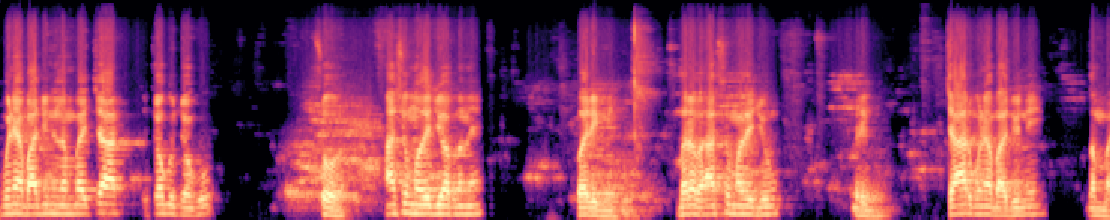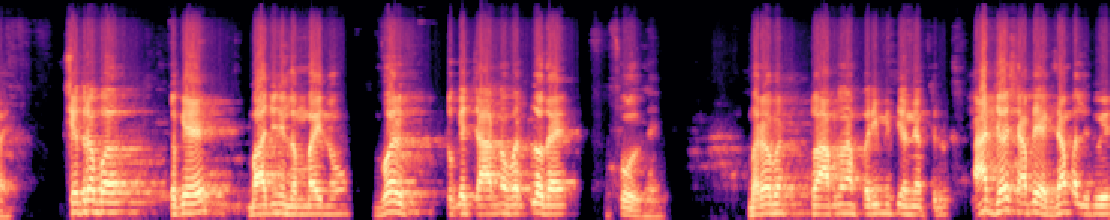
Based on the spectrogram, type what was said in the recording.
ગુણ્યા બાજુની લંબાઈ ચાર. ચોગું ચોગું સોળ. આ શું મળી ગયું આપણને? પરિમિતિ. બરાબર, આ શું મળી ગયું? પરિમિતિ. ચાર ગુણ્યા બાજુની લંબાઈ. ક્ષેત્રફળ, તો કે બાજુની લંબાઈનો વર્ગ, તો કે ચાર નો વર્ગ કેટલો થાય? સોળ થાય. બરાબર? તો આપણા પરિમિતિ અને આ જસ્ટ આપણે એક્ઝામ્પલ લીધું એ.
